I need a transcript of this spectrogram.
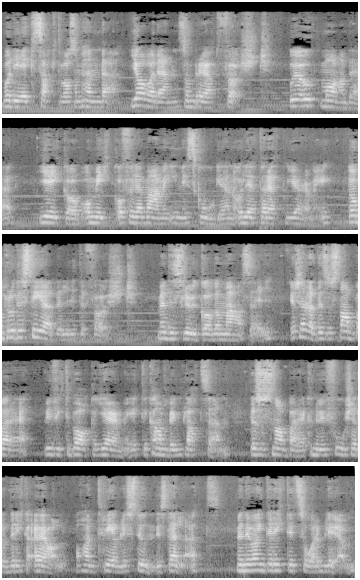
var det exakt vad som hände. Jag var den som bröt först och jag uppmanade Jacob och Mick att följa med mig in i skogen och leta rätt på Jeremy. De protesterade lite först, men till slut gav de med sig. Jag kände att desto snabbare vi fick tillbaka Jeremy till campingplatsen, desto snabbare kunde vi fortsätta dricka öl och ha en trevlig stund istället. Men det var inte riktigt så det blev.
